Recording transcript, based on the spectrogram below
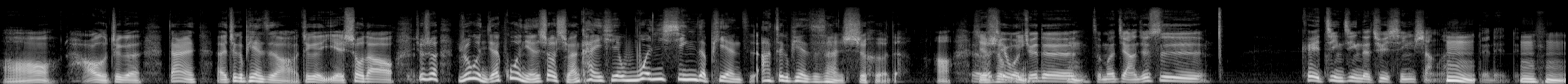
哦，好，这个当然，呃，这个片子啊，这个也受到，就是说，如果你在过年的时候喜欢看一些温馨的片子啊，这个片子是很适合的啊。而且我觉得，嗯、怎么讲，就是。可以静静的去欣赏了。嗯，对对对，嗯哼，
